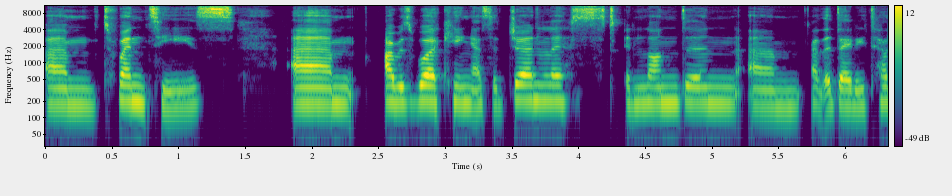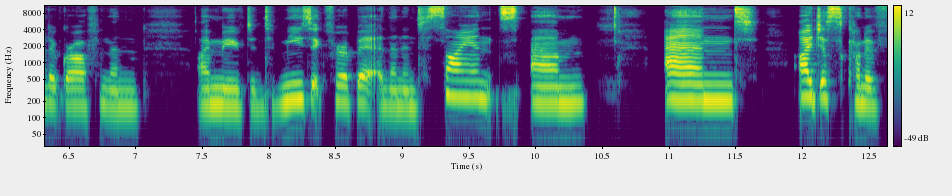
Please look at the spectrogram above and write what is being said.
um, twenties. Um, I was working as a journalist in London um, at the Daily Telegraph, and then I moved into music for a bit, and then into science. Um, and I just kind of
